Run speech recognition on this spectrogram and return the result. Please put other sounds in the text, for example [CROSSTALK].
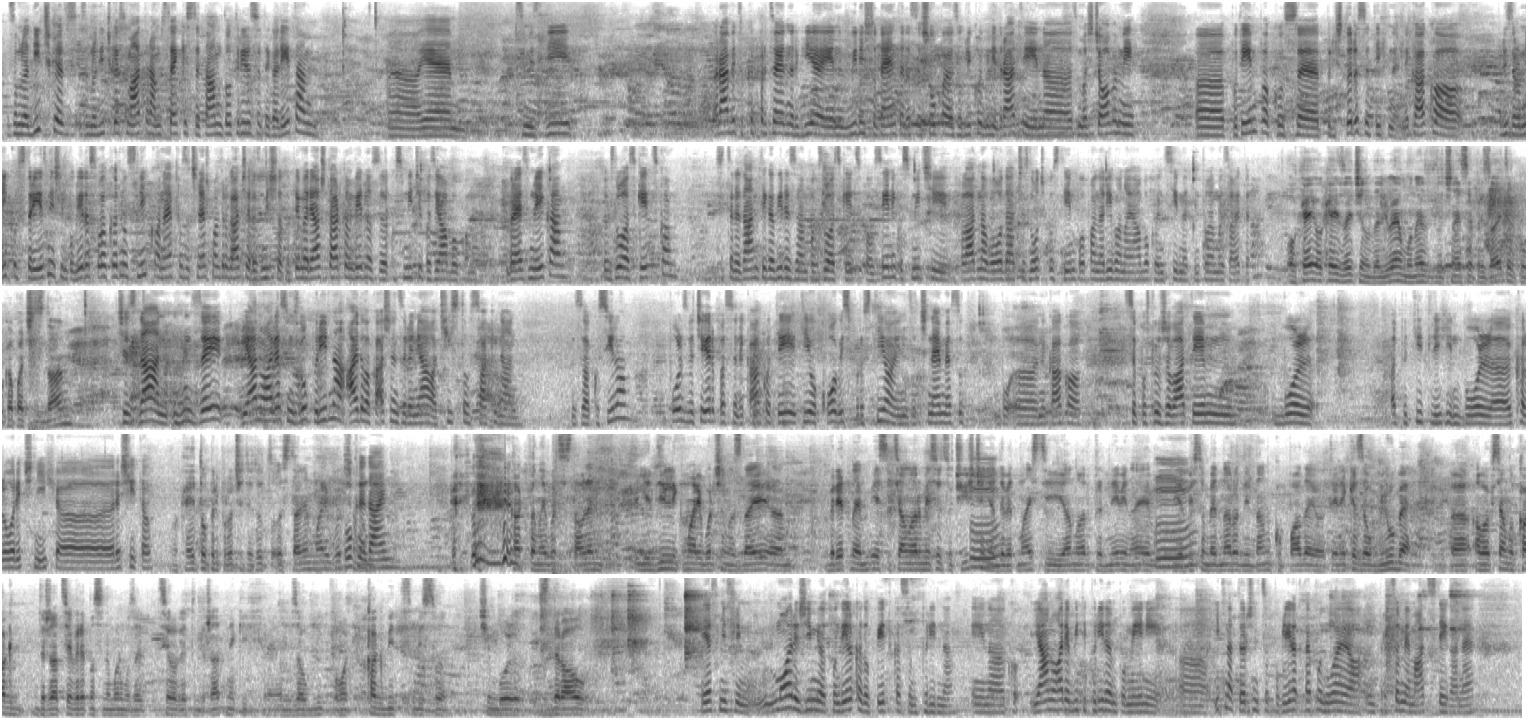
Za mladičke, za mladičke smatram vse, ki ste tam do 30. leta. Uh, je, se mi zdi, rabite kar precej energije in vidim študente, da se šopajo z oglikovimi hidrati in uh, z maščobami. Uh, potem pa, ko se pri 40-ih ne, nekako pri zdravniku strezniš in pogledaš svojo krvno sliko, ne, pa začneš malo drugače razmišljati. Naprimer, jaz štartam vedno z kosmiči pa z jabolkom, brez mleka, tako zelo asketsko sicer ne dam tega videza, ampak zelo asketsko. Vseni kosmiči, hladna voda, čez noč postim, pa naribano jabolko in cimet in to je moj zajtrk. Ok, ok, zdaj če nadaljujemo, ne, začne se pri zajtrku, kaj pa čez dan? Čez dan, zdaj januarja sem zelo pridna, ajdova kašen zelenjava, čisto vsak dan. Za kosilo, pol zvečer pa se nekako te, ti okovi sprostijo in začnem jaz tudi bo, eh, nekako se posluževati tem bolj apetitnih in bolj uh, kaloričnih uh, rešitev. Okay, to priporočate tudi ostalim Mariborčanom? Bog ne daj. [LAUGHS] Kak pa najbolj sestavljen jedilnik Mariborčana zdaj? Verjetno je mesec januar, mesec očiščenja, mm -hmm. 19. januar pred dnevi, ne, je, mm je v bistvu mednarodni dan, ko padajo te neke zaobljube. Uh, ampak vseeno, kako držati se, verjetno se ne moramo za celo leto držati nekih um, zaobljub, kako biti v bistvu čim bolj zdrav. Jaz mislim, moj režim je od ponedeljka do petka, sem pridna. In, uh, januarja biti priden pomeni uh, iti na tržnico, pogledati, kaj ponujajo in predvsem imati z tega. Ne.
